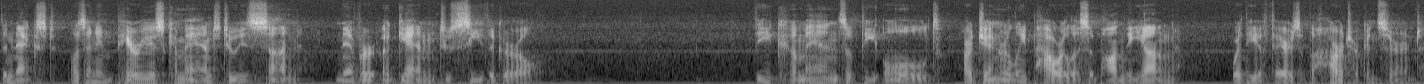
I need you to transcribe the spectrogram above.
The next was an imperious command to his son never again to see the girl. The commands of the old are generally powerless upon the young, where the affairs of the heart are concerned.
